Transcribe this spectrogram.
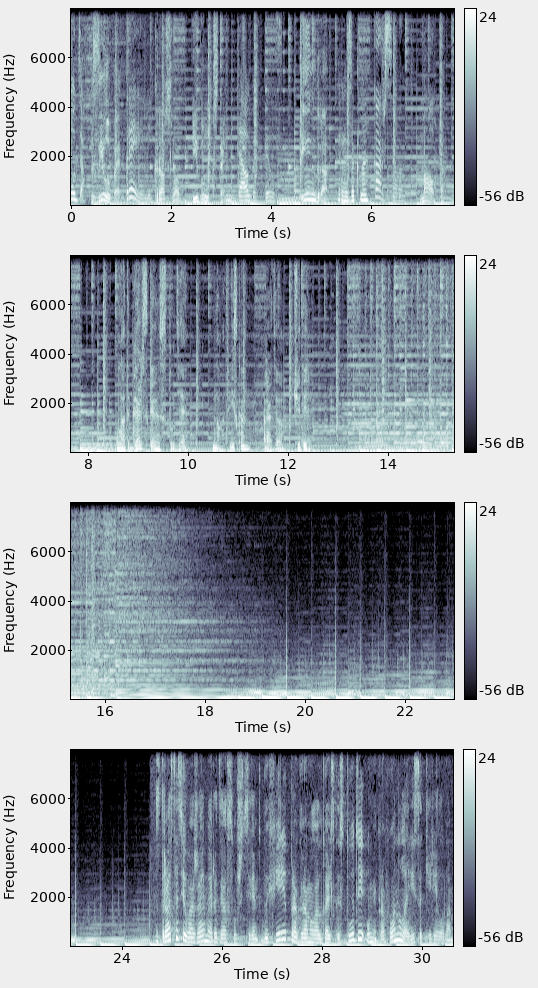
Лудза, Зилупе, Брейли, Краслава. И Ilūkste, Daugavpils, Индра, Разокна, Карсела. Малта. Латгальская студия. Но от Виском, Радио 4. Здравствуйте, уважаемые радиослушатели! В эфире программа Латгальской студии у микрофона Лариса Кириллова.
